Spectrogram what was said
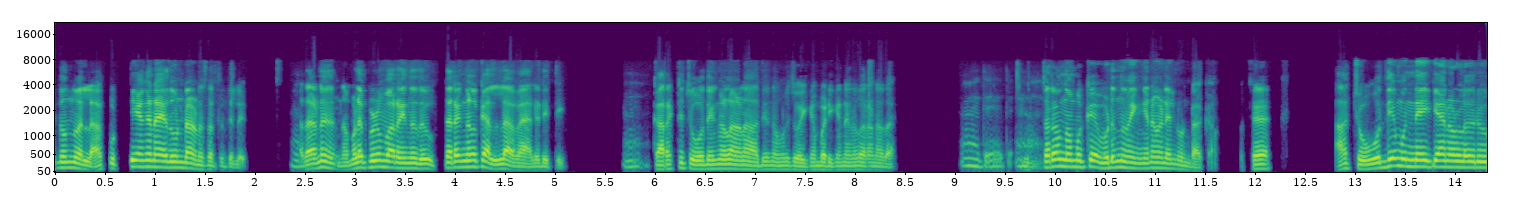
ഇതൊന്നുമല്ല ആ കുട്ടി അങ്ങനെ ആയതുകൊണ്ടാണ് സത്യത്തിൽ. അതാണ് നമ്മളെപ്പോഴും പറയുന്നത് ഉത്തരങ്ങൾക്കല്ല വാലിഡിറ്റി. കറക്റ്റ് ചോദ്യങ്ങളാണ് ആദ്യം നമ്മൾ ചോദിക്കാൻ പഠിക്കേണ്ടതെന്ന് പറയണത്. അതെ അതെ. ഉത്തരം നമുക്ക് എവിടുന്ന് എങ്ങനെ വേണേലും ഉണ്ടാക്കാം. പക്ഷെ ആ ചോദ്യം ഉന്നയിക്കാനുള്ള ഒരു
